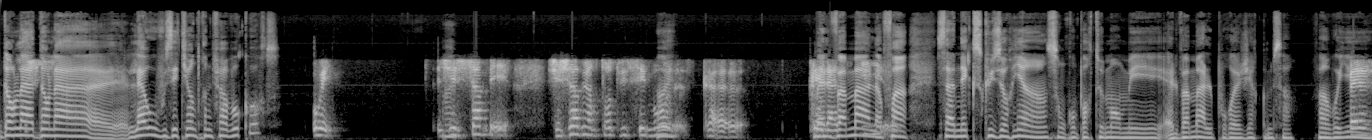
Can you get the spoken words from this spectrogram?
Dans la, dans la, euh, là où vous étiez en train de faire vos courses? Oui. J'ai Ouais. jamais, j'ai jamais entendu ces mots. Ouais. euh, elle va dit, mal. euh, Enfin, ça n'excuse rien hein, son comportement, mais elle va mal pour réagir comme ça. Enfin, vous voyez, ben,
